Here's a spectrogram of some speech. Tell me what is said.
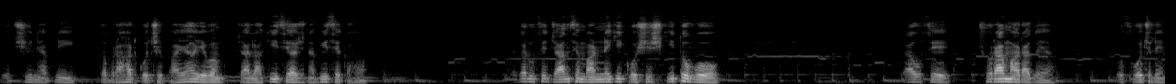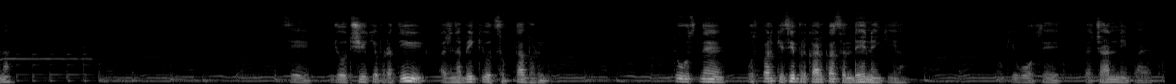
ज्योतिषी ने अपनी घबराहट को छिपाया एवं चालाकी से अजनबी से कहा, अगर उसे जान से मारने की कोशिश की तो वो क्या उसे छुरा मारा गया? तो सोच लेना। से ज्योतिषी के प्रति अजनबी की उत्सुकता बढ़ी। तो उसने उस पर किसी प्रकार का संदेह नहीं किया, क्योंकि वो उसे पहचान नहीं पाया था।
